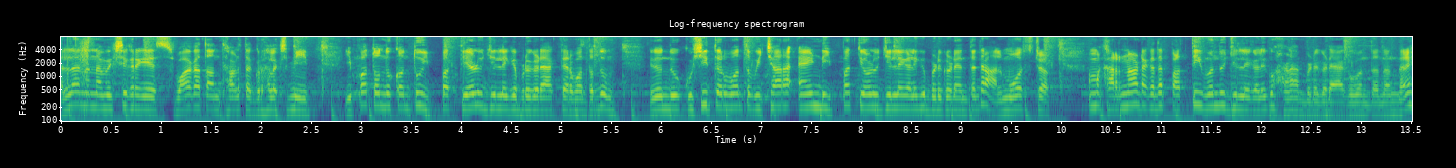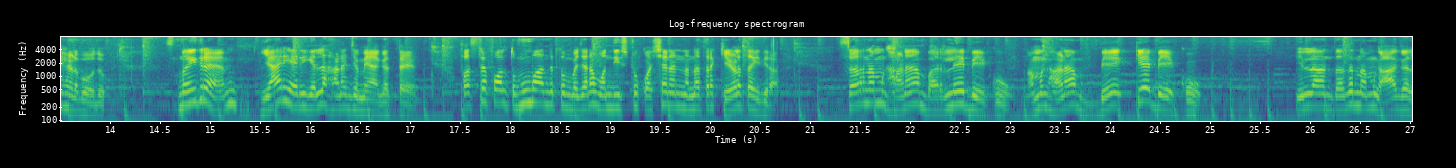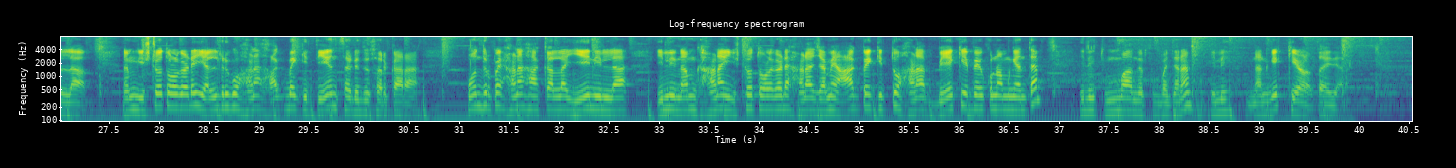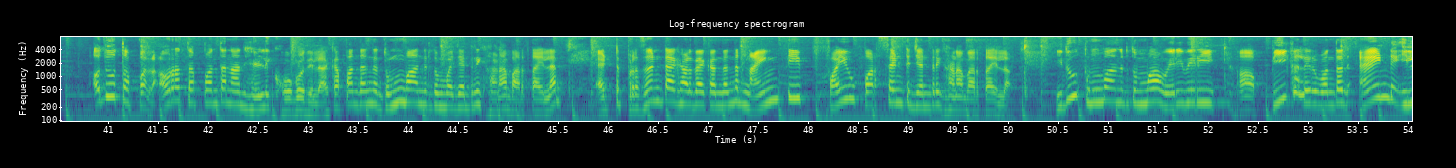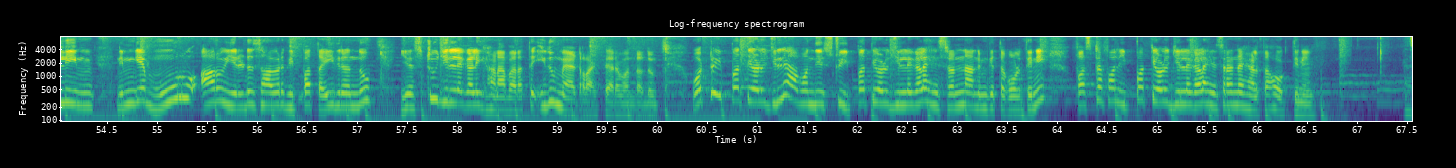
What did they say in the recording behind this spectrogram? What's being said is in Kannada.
ಎಲ್ಲ ನನ್ನ ವೀಕ್ಷಕರಿಗೆ ಸ್ವಾಗತ ಅಂತ ಹೇಳ್ತಾ ಗೃಹಲಕ್ಷ್ಮಿ. ಇಪ್ಪತ್ತೊಂದು ಕಂತು ಇಪ್ಪತ್ತೇಳು ಜಿಲ್ಲೆಗೆ ಬಿಡುಗಡೆ ಆಗ್ತಾ ಇರುವಂಥದ್ದು. ಇದೊಂದು ಖುಷಿ ತರುವಂಥ ವಿಚಾರ ಆ್ಯಂಡ್ ಇಪ್ಪತ್ತೇಳು ಜಿಲ್ಲೆಗಳಿಗೆ ಬಿಡುಗಡೆ ಅಂತಂದರೆ ಆಲ್ಮೋಸ್ಟ್ ನಮ್ಮ ಕರ್ನಾಟಕದ ಪ್ರತಿಯೊಂದು ಜಿಲ್ಲೆಗಳಿಗೂ ಹಣ ಬಿಡುಗಡೆ ಆಗುವಂಥದ್ದು ಅಂತಲೇ ಹೇಳ್ಬೋದು. ಸ್ನೇಹಿತರೆ, ಯಾರ್ಯಾರಿಗೆಲ್ಲ ಹಣ ಜಮೆ ಆಗುತ್ತೆ? ಫಸ್ಟ್ ಆಫ್ ಆಲ್ ತುಂಬ ಅಂದರೆ ತುಂಬ ಜನ ಒಂದಿಷ್ಟು ಕ್ವಶನನ್ನು ನನ್ನ ಹತ್ರ ಕೇಳ್ತಾ ಇದ್ದೀರಾ? ಸರ್ ನಮ್ಗೆ ಹಣ ಬರಲೇಬೇಕು. ನಮಗೆ ಹಣ ಬೇಕೇ ಬೇಕು. ಇಲ್ಲ ಅಂತಂದ್ರೆ ನಮ್ಗೆ ಆಗಲ್ಲ. ನಮ್ಗೆ ಇಷ್ಟೊತ್ತೊಳಗಡೆ ಎಲ್ರಿಗೂ ಹಣ ಹಾಕಬೇಕಿತ್ತು. ಏನು ಸರ್ ಇದು ಸರ್ಕಾರ? ಒಂದು ರೂಪಾಯಿ ಹಣ ಹಾಕಲ್ಲ, ಏನಿಲ್ಲ. ಇಲ್ಲಿ ನಮ್ಗೆ ಹಣ ಇಷ್ಟೊತ್ತೊಳಗಡೆ ಹಣ ಜಮೆ ಆಗಬೇಕಿತ್ತು. ಹಣ ಬೇಕೇ ಬೇಕು ನಮಗೆ ಅಂತ. ಇಲ್ಲಿ ತುಂಬ ಅಂದರೆ ತುಂಬ ಜನ ಇಲ್ಲಿ ನನಗೆ ಕೇಳ್ತಾ ಇದ್ದಾರೆ. ಅದು ತಪ್ಪಲ್ಲ. ಅವರ ತಪ್ಪಂತ ನಾನು ಹೇಳಲಿಕ್ಕೆ ಹೋಗೋದಿಲ್ಲ. ಯಾಕಪ್ಪ ಅಂತಂದ್ರೆ ತುಂಬ ಅಂದರೆ ತುಂಬ ಜನರಿಗೆ ಹಣ ಬರ್ತಾ ಇಲ್ಲ. ಎಟ್ ಪ್ರೆಸೆಂಟಾಗಿ ಹೇಳಬೇಕಂತಂದ್ರೆ ನೈಂಟಿ ಫೈವ್ ಪರ್ಸೆಂಟ್ ಜನರಿಗೆ ಹಣ ಬರ್ತಾ ಇಲ್ಲ. ಇದು ತುಂಬ ಅಂದರೆ ತುಂಬ ವೆರಿ ವೆರಿ ಪೀಕಲ್ಲಿರುವಂಥದ್ದು ಆ್ಯಂಡ್ ಇಲ್ಲಿ ನಿಮಗೆ ಮೂರು, ಆರು, ಎರಡು ಸಾವಿರದ ಇಪ್ಪತ್ತೈದರಂದು ಎಷ್ಟು ಜಿಲ್ಲೆಗಳಿಗೆ ಹಣ ಬರುತ್ತೆ. ಇದು ಮ್ಯಾಟ್ರ್ ಆಗ್ತಾ ಇರುವಂಥದ್ದು ಒಟ್ಟು ಇಪ್ಪತ್ತೇಳು ಜಿಲ್ಲೆ, ಆ ಒಂದಿಷ್ಟು ಇಪ್ಪತ್ತೇಳು ಜಿಲ್ಲೆಗಳ ಹೆಸರನ್ನು ನಾನು ನಿಮಗೆ ತಗೊಳ್ತೀನಿ. ಫಸ್ಟ್ ಆಫ್ ಆಲ್ ಇಪ್ಪತ್ತೇಳು ಜಿಲ್ಲೆಗಳ ಹೆಸರನ್ನು ಹೇಳ್ತಾ ಹೋಗ್ತೀನಿ.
